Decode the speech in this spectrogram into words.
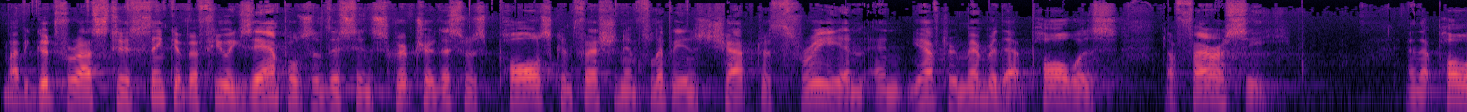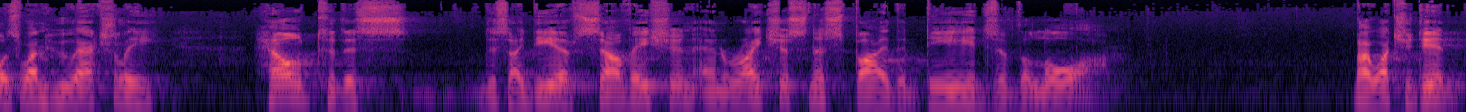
might be good for us to think of a few examples of this in Scripture. This was Paul's confession in Philippians chapter 3, and, and you have to remember that Paul was a Pharisee, and that Paul was one who actually held to this, this idea of salvation and righteousness by the deeds of the law, by what you did,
